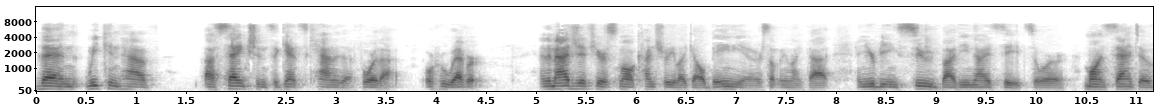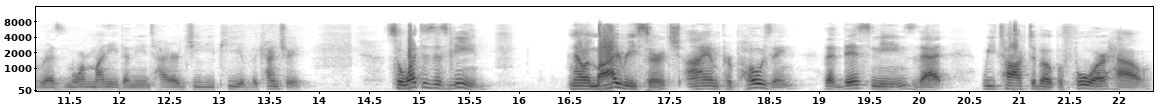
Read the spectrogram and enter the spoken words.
then we can have uh, sanctions against Canada for that, or whoever. And imagine if you're a small country like Albania or something like that, and you're being sued by the United States or Monsanto, who has more money than the entire GDP of the country. So what does this mean? Now, in my research, I am proposing that this means that we talked about before how,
